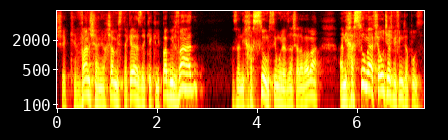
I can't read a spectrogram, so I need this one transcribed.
שכיוון שאני עכשיו מסתכל על זה כקליפה בלבד, אז אני חסום, שימו לב, זה השלב הבא, אני חסום מהאפשרות שיש בפנים תפוז.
